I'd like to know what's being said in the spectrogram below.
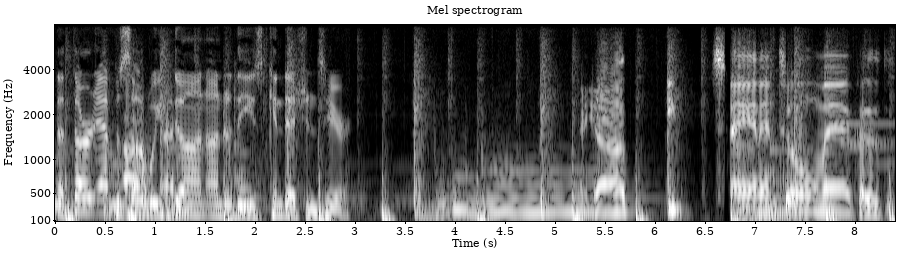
the third episode Oh, we've man. done under these conditions here. And y'all keep staying in tune, man, because it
